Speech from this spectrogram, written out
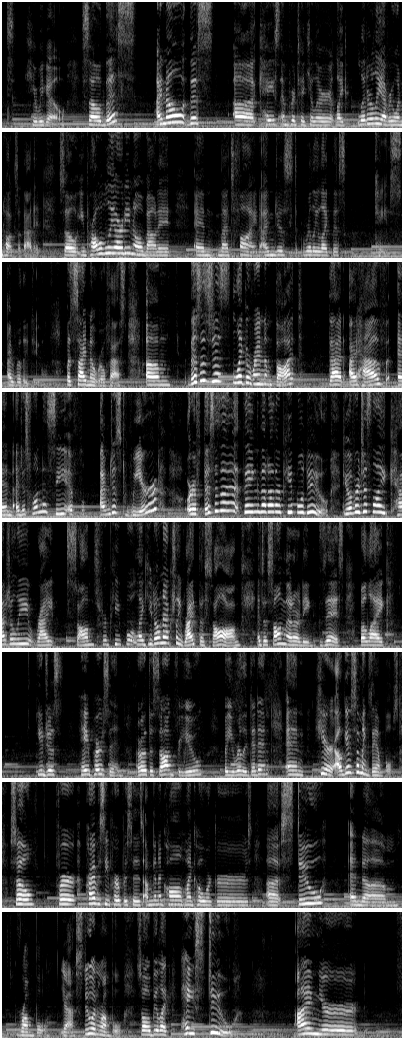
here we go. So this, I know this uh, case in particular, like literally everyone talks about it. So you probably already know about it, and that's fine. I'm just really like this case. I really do. But side note, real fast. Um, this is just like a random thought that I have, and I just want to see if I'm just weird or if this is a thing that other people do. Do you ever just like casually write songs for people? Like, you don't actually write the song, it's a song that already exists, but like, you just, hey person, I wrote this song for you but you really didn't. And here, I'll give some examples. So, for privacy purposes, I'm gonna call my coworkers uh, Stu and um, Rumble. Yeah, Stu and Rumble. So I'll be like, "Hey, Stu, I'm your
